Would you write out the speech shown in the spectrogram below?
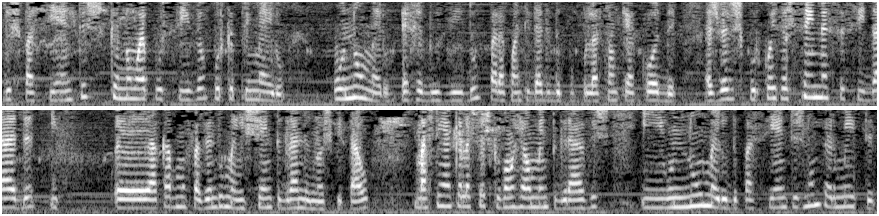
dos pacientes, que não é possível, porque primeiro o número é reduzido para a quantidade de população que acode, às vezes por coisas sem necessidade e é, acabam fazendo uma enchente grande no hospital, mas tem aquelas pessoas que vão realmente graves e o número de pacientes não permite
